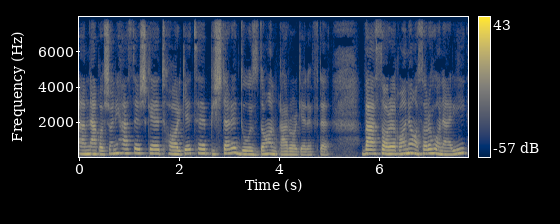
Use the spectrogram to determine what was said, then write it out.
نقاشانی هستش که تارگت بیشتر دزدان قرار گرفته. و سارقان آثار هنری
